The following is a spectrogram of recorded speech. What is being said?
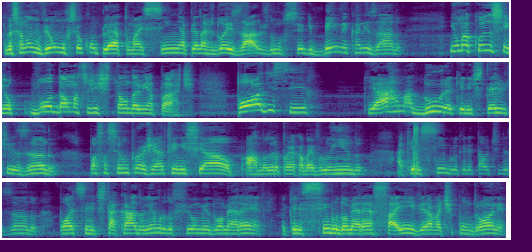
que você não vê um morcego completo, mas sim apenas duas asas do morcego e bem mecanizado. E uma coisa assim, eu vou dar uma sugestão da minha parte. Pode ser que a armadura que ele esteja utilizando possa ser um projeto inicial. A armadura pode acabar evoluindo, aquele símbolo que ele está utilizando pode ser destacado. Lembra do filme do Homem-Aranha? Aquele símbolo do Homem-Aranha sair e virava tipo um drone.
